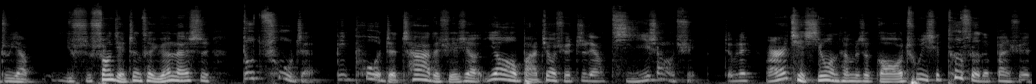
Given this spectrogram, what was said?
注意啊，是双减政策原来是督促着、逼迫着差的学校要把教学质量提上去，对不对？而且希望他们是搞出一些特色的办学，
